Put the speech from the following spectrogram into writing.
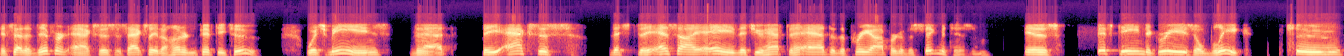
It's at a different axis. It's actually at 152, which means that the axis that the SIA that you have to add to the preoperative astigmatism is 15 degrees oblique to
